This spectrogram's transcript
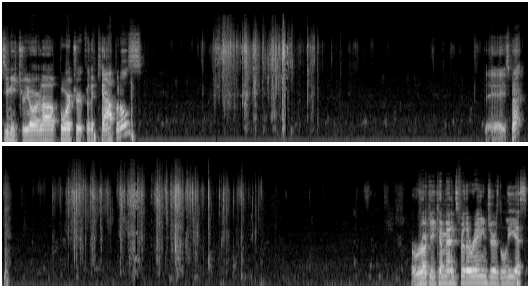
Dmitry Orlov portrait for the Capitals. Base back. Rookie commence for the Rangers, Lias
